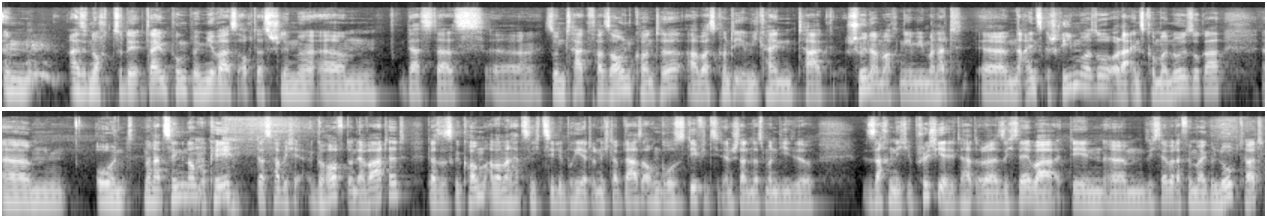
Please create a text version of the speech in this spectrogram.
Ähm, also noch zu deinem Punkt, bei mir war es auch das Schlimme, ähm, dass das äh, so einen Tag versauen konnte, aber es konnte irgendwie keinen Tag schöner machen. Irgendwie. Man hat äh, eine 1 geschrieben oder so, oder 1,0 sogar. Ähm, und man hat es hingenommen, okay, das habe ich gehofft und erwartet, das ist gekommen, aber man hat es nicht zelebriert. Und ich glaube, da ist auch ein großes Defizit entstanden, dass man diese Sachen nicht appreciated hat oder sich selber den ähm, sich selber dafür mal gelobt hat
